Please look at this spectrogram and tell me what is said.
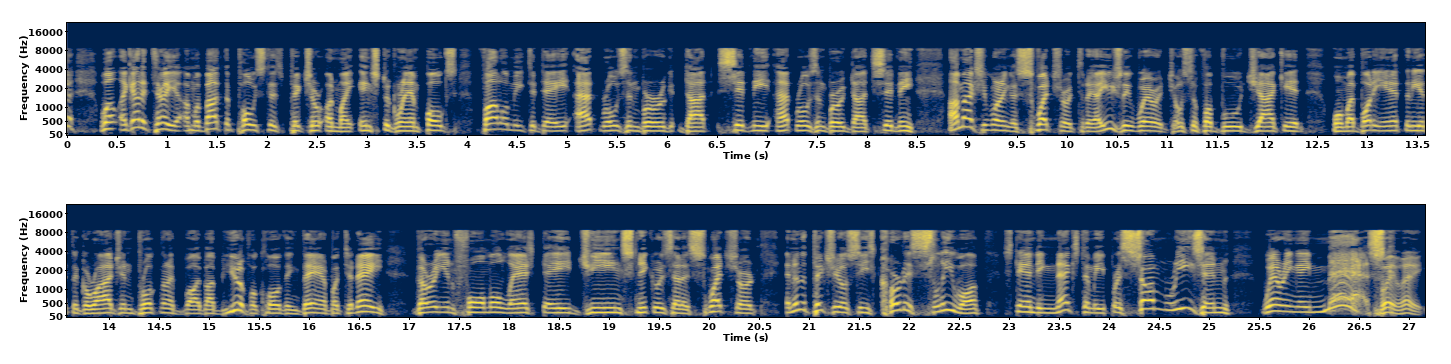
well, I got to tell you, I'm about to post this picture on my Instagram, folks. Follow me today at rosenberg.sydney, at rosenberg.sydney. I'm actually wearing a sweatshirt today. I usually wear a Joseph Abboud jacket or my buddy Anthony at the garage in Brooklyn. I buy, buy beautiful clothing there. But today, very informal, last day, jeans, sneakers, and a sweatshirt. And in the picture, you'll see Curtis Sliwa standing next to me for some reason wearing a mask. wait, wait.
